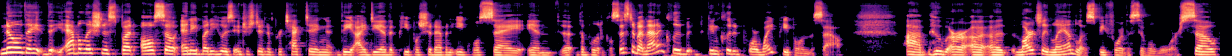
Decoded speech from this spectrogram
No, they the abolitionists, but also anybody who is interested in protecting the idea that people should have an equal say in the, the political system, and that include included poor white people in the South um, who are uh, uh, largely landless before the Civil War. So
